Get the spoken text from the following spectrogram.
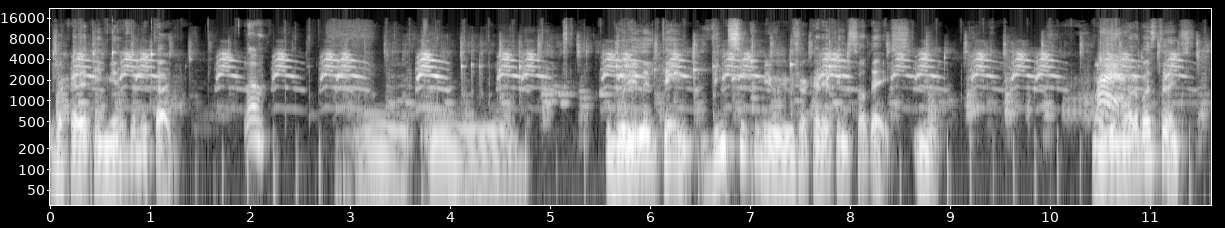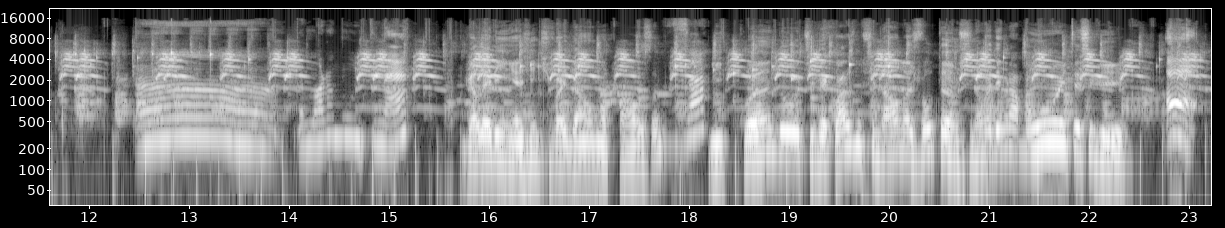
o jacaré tem menos da metade. Ah, O, o, o gorila ele tem 25 mil e o jacaré tem só 10 mil. Mas É. demora bastante. Ah, demora muito, né? Galerinha, a gente vai dar uma pausa. Já E quando tiver quase no final, nós voltamos. Senão vai demorar muito esse vídeo. é.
